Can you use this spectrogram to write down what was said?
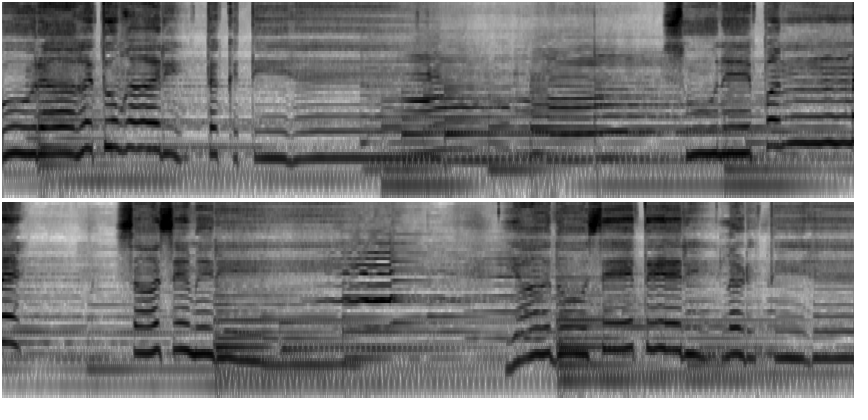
वो राह तुम्हारी तकती है। सुने पन में साँसें मेरी, यादों से तेरी लड़ती है।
